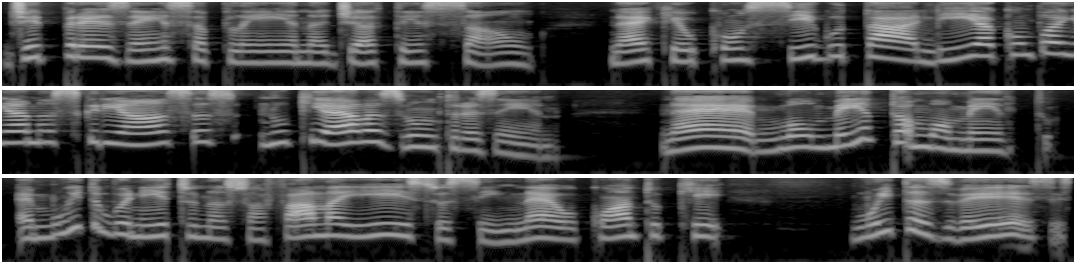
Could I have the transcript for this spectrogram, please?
de presença plena, de atenção, né, que eu consigo estar tá ali acompanhando as crianças no que elas vão trazendo né, momento a momento. É muito bonito na sua fala isso, assim, né, o quanto que muitas vezes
